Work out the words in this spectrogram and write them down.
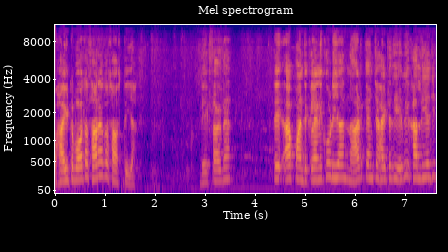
ਹਾਈਟ ਬਹੁਤ ਆ, ਸਾਰਿਆਂ ਤੋਂ ਸਸਤੀ ਆ। ਦੇਖ ਸਕਦੇ ਆ। ਤੇ ਆ ਪੰਜ ਕਲੈਨੀ ਘੋੜੀ ਆ 59 ਇੰਚ ਹਾਈਟ ਦੀ, ਇਹ ਵੀ ਖਾਲੀ ਹੈ ਜੀ।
